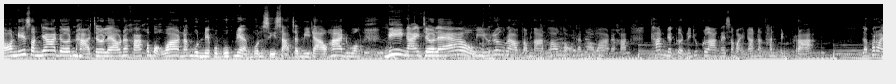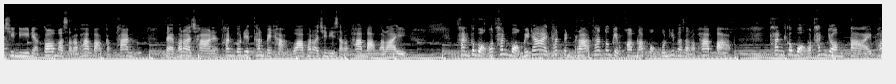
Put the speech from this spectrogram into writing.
ตอนนี้ซอนย่าเดินหาเจอแล้วนะคะ เขาบอกว่านักบุญเนปูบุกเนี่ยบนศีรษะจะมีดาว 5 ดวง นี่ไงเจอแล้ว มีเรื่องราวตำนานเล่าต่อกันมาว่านะคะ ท่านเนี่ยเกิดในยุคกลางในสมัยนั้นนะท่านเป็นพระ และพระราชินีเนี่ยก็มาสารภาพบาปกับท่าน แต่พระราชาเนี่ยท่านก็เรียกท่านไปถามว่าพระราชินีสารภาพบาปอะไร ท่านก็บอกว่าท่านบอกไม่ได้ ท่านเป็นพระท่านต้องเก็บความลับของคนที่มาสารภาพบาปท่านก็บอกว่าท่านยอมตาย พระ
